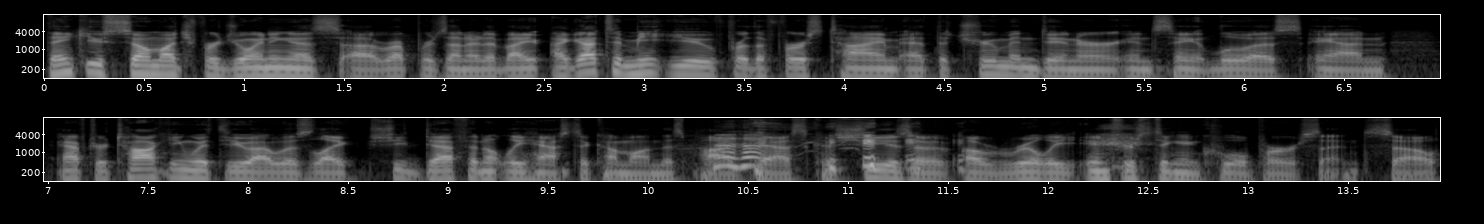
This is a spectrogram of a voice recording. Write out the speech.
Thank you so much for joining us, uh, Representative. I, I got to meet you for the first time at the Truman Dinner in St. Louis, and after talking with you, I was like, she definitely has to come on this podcast because she is a, a, really interesting and cool person. So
